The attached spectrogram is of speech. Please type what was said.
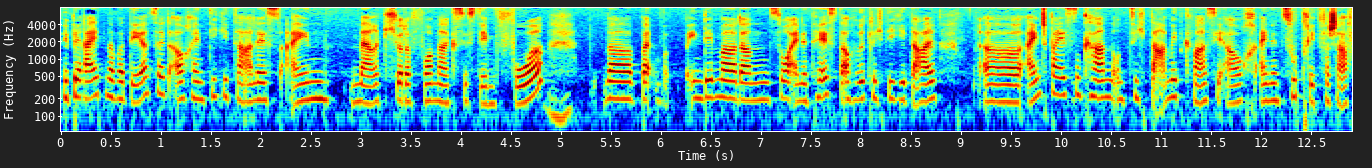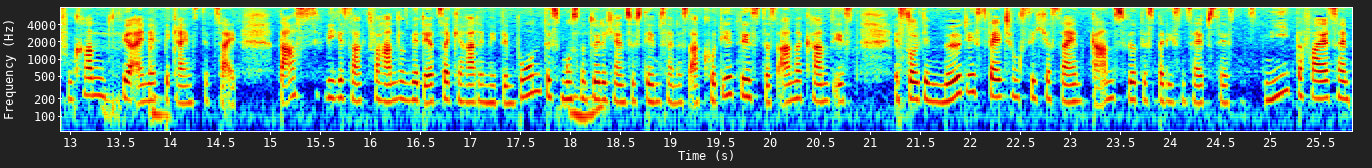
Wir bereiten aber derzeit auch ein digitales Einmerk- oder Vormerksystem vor, mhm indem man dann so einen Test auch wirklich digital äh, einspeisen kann und sich damit quasi auch einen Zutritt verschaffen kann für eine begrenzte Zeit. Das, wie gesagt, verhandeln wir derzeit gerade mit dem Bund. Es muss mhm. natürlich ein System sein, das akkodiert ist, das anerkannt ist. Es sollte möglichst fälschungssicher sein. Ganz wird es bei diesen Selbsttests nie der Fall sein.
